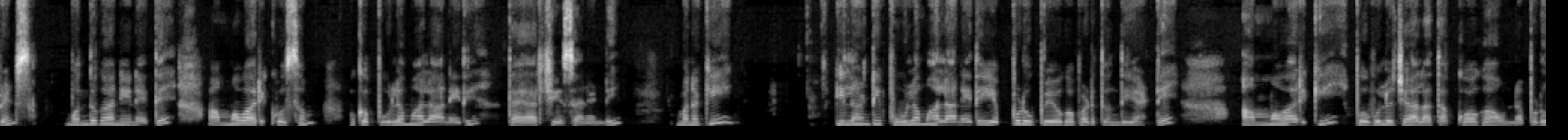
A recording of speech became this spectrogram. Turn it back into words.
ఫ్రెండ్స్ ముందుగా నేనైతే అమ్మవారి కోసం ఒక పూలమాల అనేది తయారు చేశానండి. మనకి ఇలాంటి పూలమాల అనేది ఎప్పుడు ఉపయోగపడుతుంది అంటే అమ్మవారికి పువ్వులు చాలా తక్కువగా ఉన్నప్పుడు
